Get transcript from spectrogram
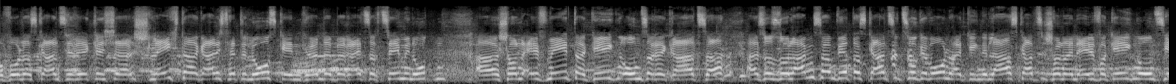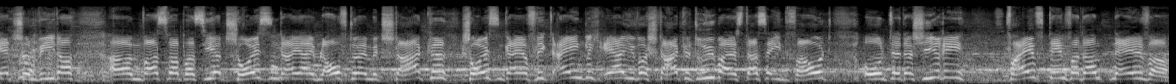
obwohl das Ganze wirklich äh, schlechter gar nicht hätte losgehen können, denn bereits nach zehn Minuten äh, schon elf Meter gegen unsere Grazer. Also so langsam wird das Ganze zur Gewohnheit. Gegen den Lars gab es schon einen Elfer gegen uns, jetzt schon wieder. Ähm, was war passiert? Scheusengeier im Laufduell mit Stakel. Scheusengeier fliegt eigentlich eher über Stakel drüber, als dass er ihn fault. Und äh, der Schiri pfeift den verdammten Elfer.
